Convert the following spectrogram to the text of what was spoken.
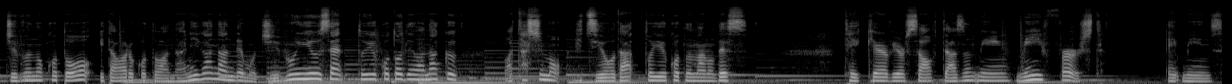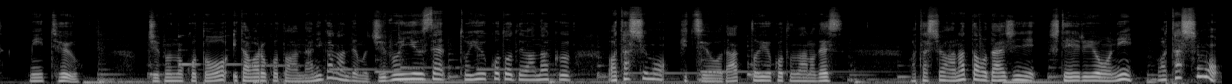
自分のことをいたわることは何が何でも自分優先ということではなく私も必要だということなのです。Take care of yourself doesn't mean me first. It means me too. 自分のことをいたわることは何が何でも自分優先ということではなく私も必要だということなのです。私はあなたを大事にしているように私も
